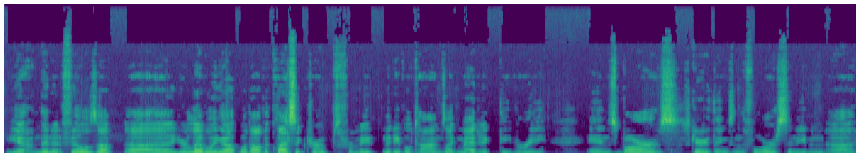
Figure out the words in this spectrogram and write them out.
Yeah, then it fills up. Uh, you're leveling up with all the classic tropes from me- medieval times, like magic, thievery, inns, bars, scary things in the forest, and even uh,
